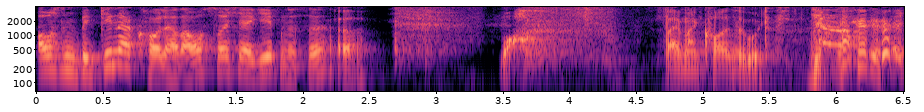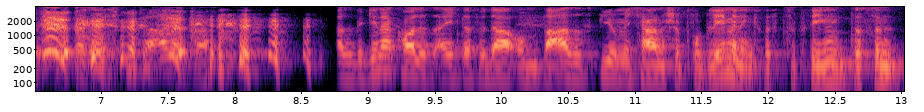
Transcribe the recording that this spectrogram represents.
Aus dem Beginner-Call heraus solche Ergebnisse? ja. Boah. Weil mein Call so gut ist. Ja, echt gute Arbeit machst. Also Beginner Call ist eigentlich dafür da, um basisbiomechanische Probleme in den Griff zu kriegen. Das sind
